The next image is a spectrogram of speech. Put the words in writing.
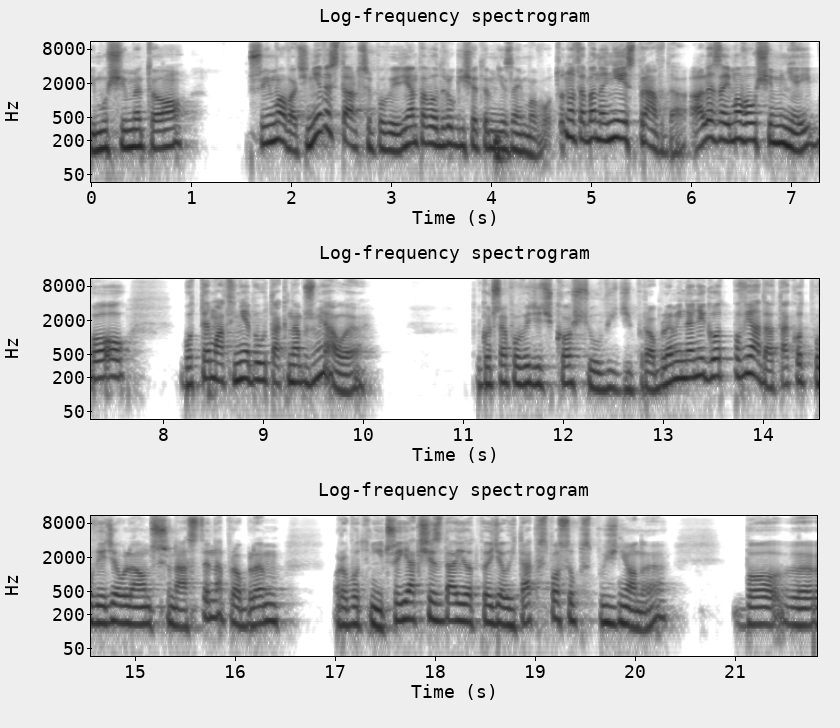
i musimy to przyjmować. Nie wystarczy powiedzieć, Jan Paweł II się tym nie zajmował. To notabene nie jest prawda, ale zajmował się mniej, bo, bo temat nie był tak nabrzmiały. Tylko trzeba powiedzieć, Kościół widzi problem i na niego odpowiada. Tak odpowiedział Leon XIII na problem robotniczy. Jak się zdaje, odpowiedział i tak w sposób spóźniony, bo e, e,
